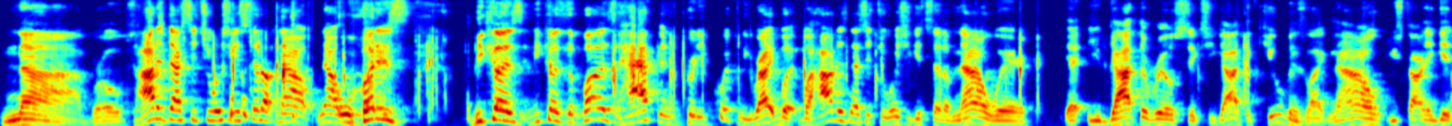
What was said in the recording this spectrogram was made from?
Nah, bro. So how did that situation get set up? Now, now what is because because the buzz happened pretty quickly, right? But but how does that situation get set up now where you got the Real Sick, you got the Cubans. Like now, you starting to get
